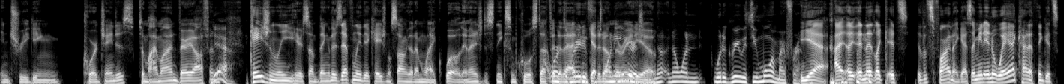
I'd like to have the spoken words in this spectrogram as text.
intriguing chord changes to my mind very often. Yeah. Occasionally you hear something. There's definitely the occasional song that I'm like, whoa, they managed to sneak some cool I stuff into that and get it on the radio. No, no one would agree with you more, my friend. Yeah, I, I and it, like it's that's fine, I guess. I mean, in a way, I kind of think it's.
